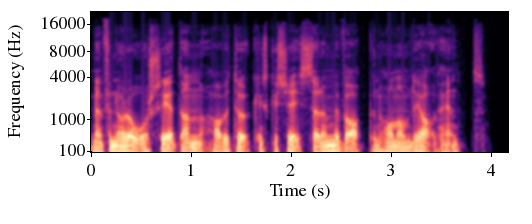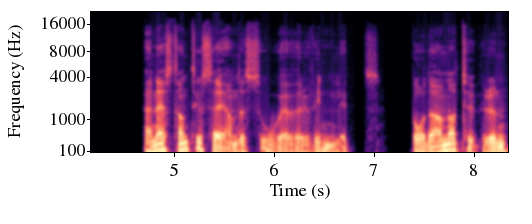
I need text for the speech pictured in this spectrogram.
Men för några år sedan har vi turkiske kejsaren med vapen honom det avhänt. Är nästan till sägandes oövervinnligt, både av naturen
